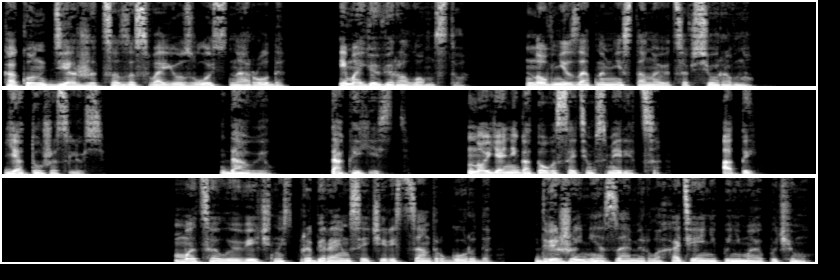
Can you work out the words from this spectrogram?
как он держится за свою злость народа и мое вероломство. Но внезапно мне становится все равно. Я тоже злюсь. Да, Уилл, так и есть. Но я не готова с этим смириться. А ты? Мы целую вечность пробираемся через центр города. Движение замерло, хотя я не понимаю, почему.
